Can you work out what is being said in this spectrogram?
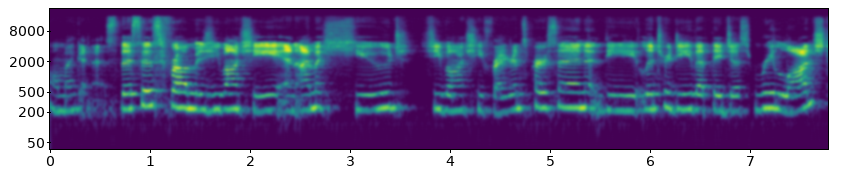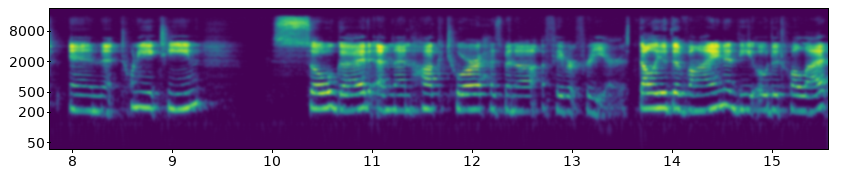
Oh my goodness. This is from Givenchy and I'm a huge Givenchy fragrance person. The L'Interdit that they just relaunched in 2018 so good. And then Haute Couture has been a, a, favorite for years. Dahlia Divine, the Eau de Toilette,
